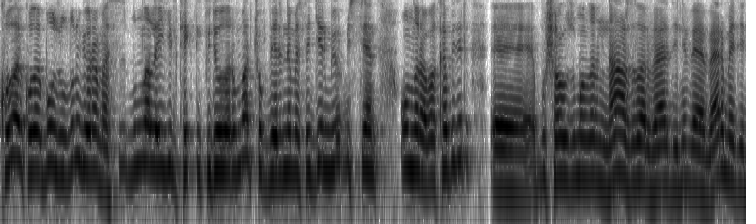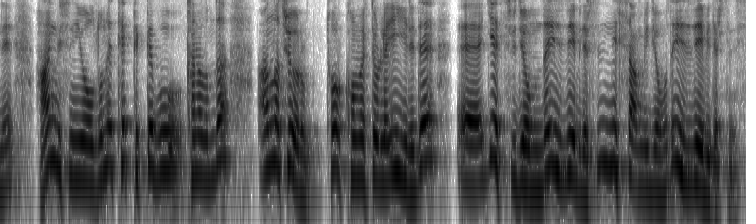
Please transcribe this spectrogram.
kolay kolay bozulduğunu göremezsiniz. Bunlarla ilgili teknik videolarım var. Çok derinlemesine girmiyorum. İsteyen onlara bakabilir. E, bu şanzımanların ne arızalar verdiğini veya vermediğini, hangisinin iyi olduğunu tek tek de bu kanalımda anlatıyorum. Tork konvektörle ilgili de e, Getz videomu da izleyebilirsiniz. Nissan videomu da izleyebilirsiniz.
